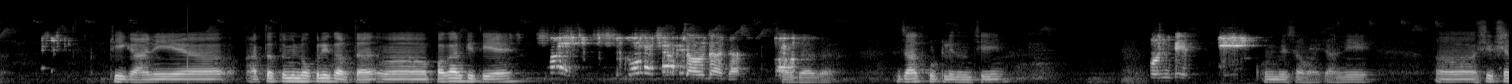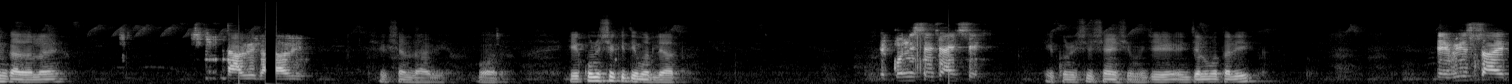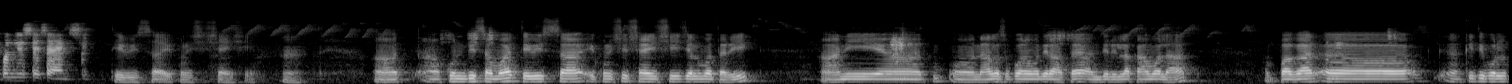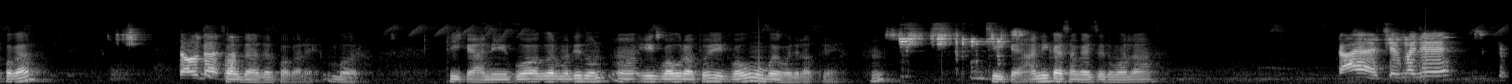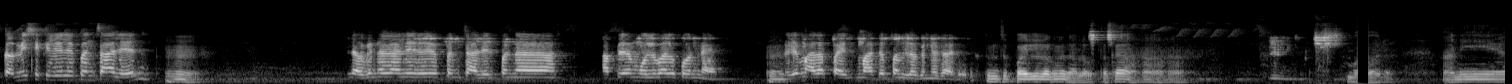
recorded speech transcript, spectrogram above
ठीक आहे. आणि आता तुम्ही नोकरी करता. पगार किती आहे? चौदा हजार. चौदा हजार. जात कुठली तुमची? कुणबी कुणबी समाज. आणि शिक्षण काय झालं आहे दहावी दहावी. शिक्षण दहावी. बरं. एकोणीसशे कितीमधले आहात? एकोणीसशे शहाऐंशी. एकोणीसशे शहाऐंशी म्हणजे जन्मतारीख? तेवीस सहा एकोणीसशे शहाऐंशी. तेवीस सहा एकोणीसशे शहाऐंशी. कुणबी समाज तेवीस सहा एकोणीसशे शहाऐंशी जन्मतारीख. आणि नालासोपारामध्ये राहत आहे अंधेरीला कामाला आहात. पगार किती बोलत पगार? चौदा हजार. पगार आहे. बरं. ठीक आहे. आणि गुहागरमध्ये दोन एक भाऊ राहतो एक भाऊ मुंबईमध्ये राहतो आहे? ठीक आहे. आणि काय सांगायचं तुम्हाला? काय आहे? म्हणजे कमी शिकलेले पण चालेल. लग्न झालेले पण चालेल पण आपल्या मुलबाल कोण नाही. म्हणजे मला माझं पण लग्न झालं. तुमचं पहिलं लग्न झालं होतं का? हां हां. बरं. आणि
